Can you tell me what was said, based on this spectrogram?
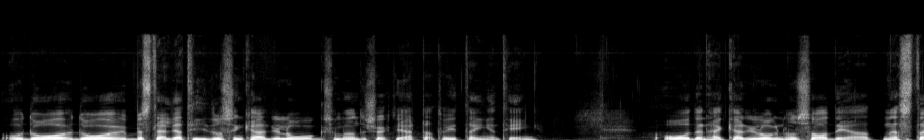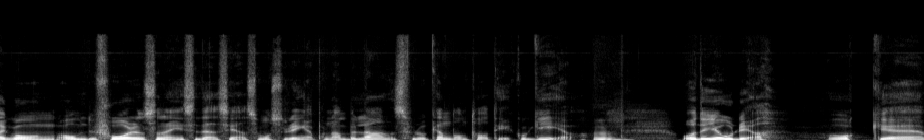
Och då, då beställde jag tid hos en kardiolog som undersökte hjärtat och hittade ingenting. Och den här kardiologen hon sa det att nästa gång om du får en sån här incidens igen så måste du ringa på en ambulans för då kan de ta ett EKG. Mm. Och det gjorde jag. Och, eh,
